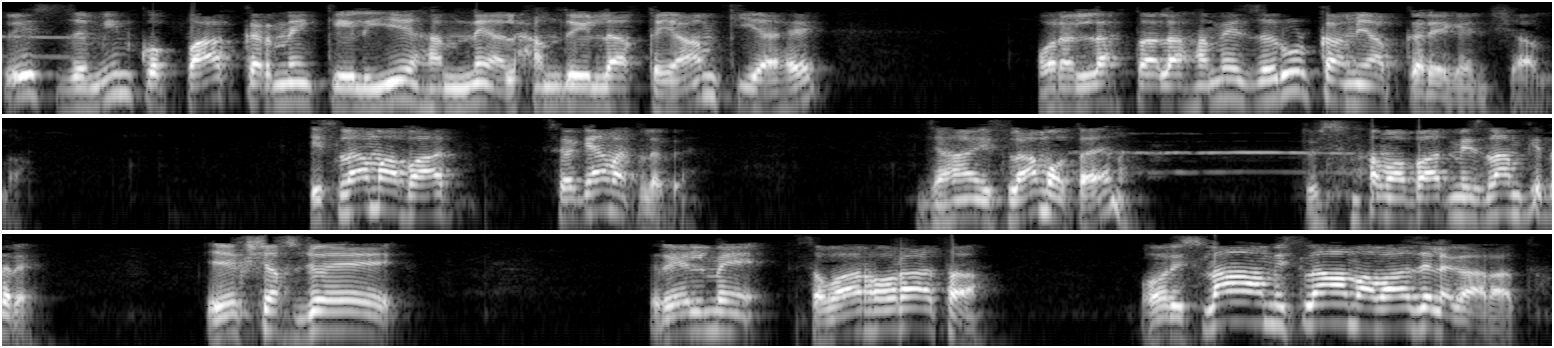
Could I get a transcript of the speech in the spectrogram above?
تو اس زمین کو پاک کرنے کے لیے ہم نے الحمد قیام کیا ہے اور اللہ تعالی ہمیں ضرور کامیاب کرے گا انشاءاللہ۔ اسلام آباد کا کیا مطلب ہے؟ جہاں اسلام ہوتا ہے نا، تو اسلام آباد میں اسلام کدھر ہے؟ ایک شخص جو ہے، ریل میں سوار ہو رہا تھا اور اسلام اسلام آوازیں لگا رہا تھا۔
